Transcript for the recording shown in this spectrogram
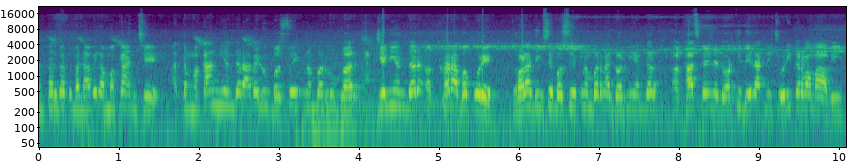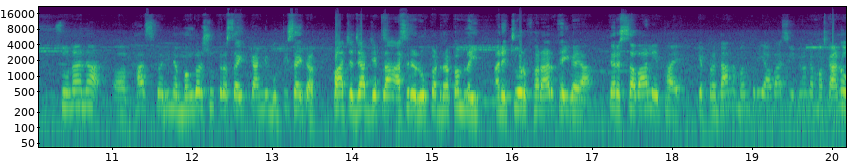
અંતર્ગત બનાવેલા મકાન છે. આ મકાનની અંદર આવેલું બસો એક નંબરનું ઘર, જેની અંદર ખરા બપોરે ધોળા દિવસે બસો એક નંબરના ઘરની અંદર ખાસ કરીને દોઢથી બે લાખની ચોરી કરવામાં આવી. સોનાના ખાસ કરીને મંગળસૂત્ર સહિત કાનની બુટ્ટી સહિત પાંચ હજાર જેટલા આશરે રોકડ રકમ લઈ અને ચોર ફરાર થઈ ગયા. ત્યારે સવાલ એ થાય કે પ્રધાનમંત્રી આવાસ યોજનાના મકાનો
